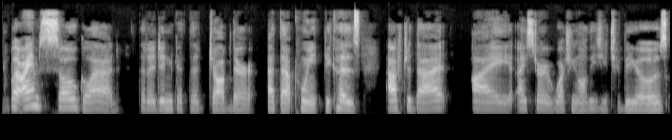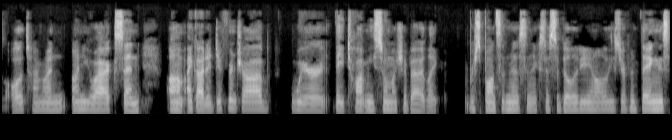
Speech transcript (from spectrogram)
but I am so glad that I didn't get the job there at that point because after that I I started watching all these YouTube videos all the time on on UX and um, I got a different job where they taught me so much about like responsiveness and accessibility and all these different things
